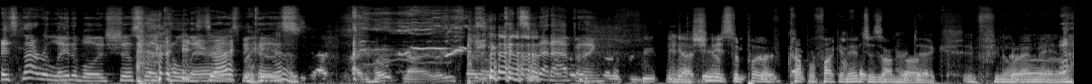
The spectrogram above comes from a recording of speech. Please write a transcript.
it's not relatable. It's just like hilarious Exactly, because I'd hope not. I can see that happening. Yeah, she needs to put a couple fucking inches on her dick, if you know what I mean.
